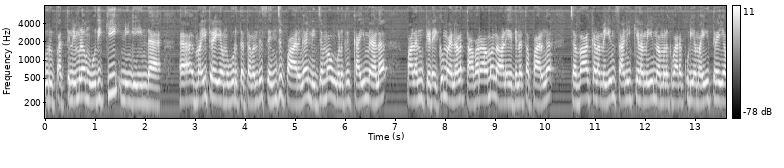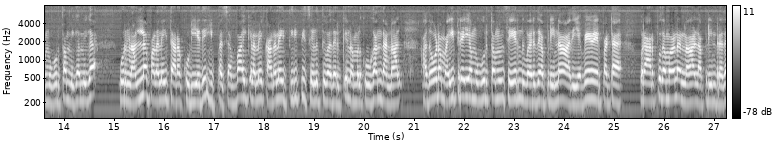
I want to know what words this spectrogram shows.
ஒரு பத்து நிமிடம் ஒதுக்கி நீங்கள் இந்த மைத்ரேய முகூர்த்தத்தை வந்து செஞ்சு பாருங்கள் நிஜமாக உங்களுக்கு கை மேலே பலன் கிடைக்கும். அதனால் தவறாமல் நாளைய தினத்தை பாருங்கள் செவ்வாய்க்கிழமையும் சனிக்கிழமையும் நம்மளுக்கு வரக்கூடிய மைத்ரேய முகூர்த்தம் மிக மிக ஒரு நல்ல பலனை தரக்கூடியது. இப்போ செவ்வாய்க்கிழமை கடனை திருப்பி செலுத்துவதற்கு நம்மளுக்கு உகந்த நாள். அதோட மைத்ரேய முகூர்த்தமும் சேர்ந்து வருது அப்படின்னா அது எவ்வேற்பட்ட ஒரு அற்புதமான நாள் அப்படின்றத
